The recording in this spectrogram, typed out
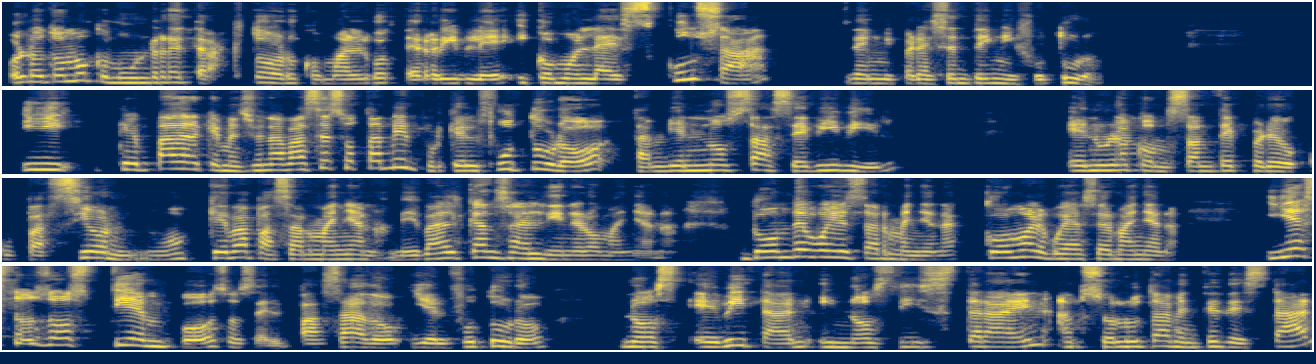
¿O lo tomo como un retractor, como algo terrible y como la excusa de mi presente y mi futuro? Y qué padre que mencionabas eso también, porque el futuro también nos hace vivir en una constante preocupación, ¿no? ¿Qué va a pasar mañana? ¿Me va a alcanzar el dinero mañana? ¿Dónde voy a estar mañana? ¿Cómo le voy a hacer mañana? Y estos dos tiempos, o sea, el pasado y el futuro, nos evitan y nos distraen absolutamente de estar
